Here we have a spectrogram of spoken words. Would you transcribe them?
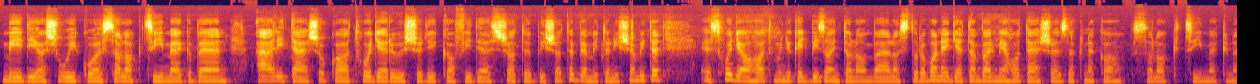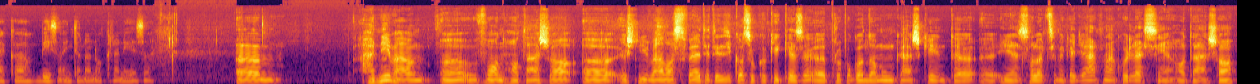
média súlykol szalagcímekben állításokat, hogy erősödik a Fidesz, stb. stb., amit ön is említett. Ez hogyan hat mondjuk egy bizonytalan választóra? Van egyáltalán bármilyen hatása ezeknek a szalagcímeknek a bizonytalanokra nézve? Um, Hát nyilván van hatása, és nyilván azt feltételezik azok, akik ez propaganda munkásként ilyen szalagcímeket gyártanak, hogy lesz ilyen hatása.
